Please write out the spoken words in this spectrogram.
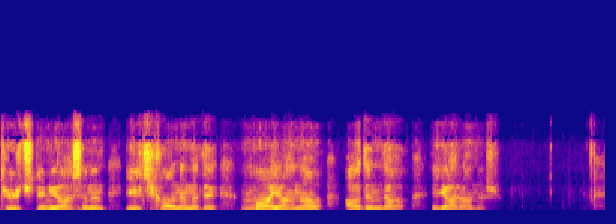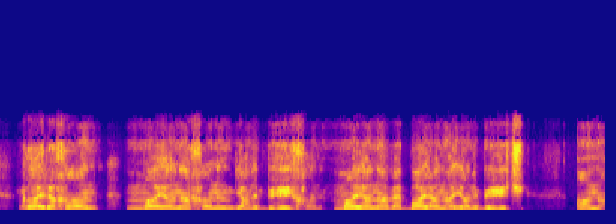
Türk dünyasının ilk xanımıdır. Mayana adında yaranır. Qayra xan, Mayana xanım, yəni böyük xanım. Mayana və Bayana, yəni böyük ana.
